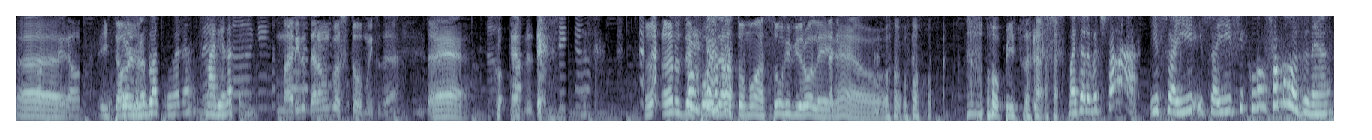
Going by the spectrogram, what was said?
Ah, legal. então, Essa eu já- dubladora, Maria da Penha. O marido dela não gostou muito da. da- é. co- Anos depois ela tomou uma surra e virou lei, né? O, o, o pizza. Mas olha, eu vou te falar, isso aí, isso aí ficou famoso, né?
